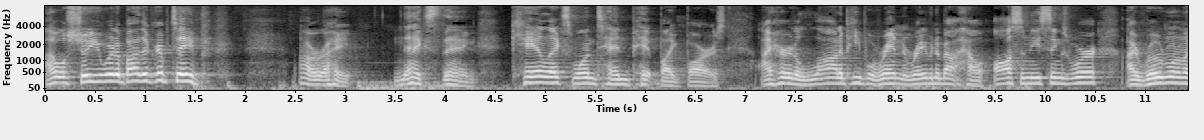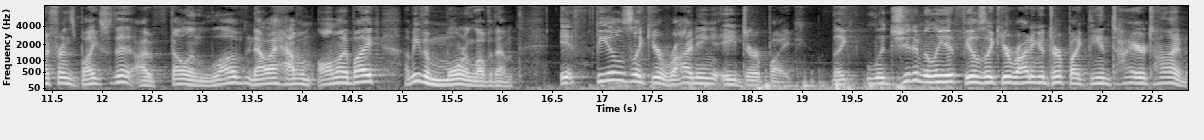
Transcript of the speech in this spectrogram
I will show you where to buy the grip tape. All right, next thing KLX 110 pit bike bars. I heard a lot of people ranting and raving about how awesome these things were. I rode one of my friend's bikes with it. I fell in love. Now I have them on my bike, I'm even more in love with them. It feels like you're riding a dirt bike. Like, legitimately, it feels like you're riding a dirt bike the entire time.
